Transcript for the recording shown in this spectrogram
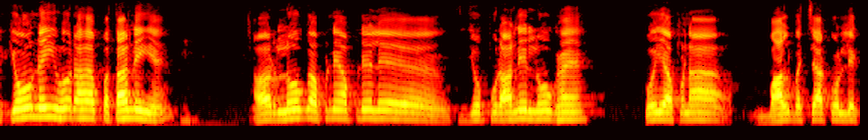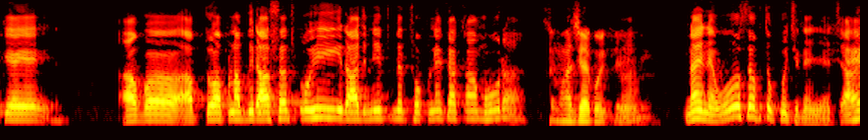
क्यों नहीं हो रहा पता नहीं है। और लोग अपने अपने ले जो पुराने लोग हैं कोई अपना बाल बच्चा को लेके अब अब तो अपना विरासत को ही राजनीति में थोपने का काम हो रहा है। समाज का कोई खेल हाँ। नहीं। नहीं नहीं वो सब तो कुछ नहीं है चाहे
